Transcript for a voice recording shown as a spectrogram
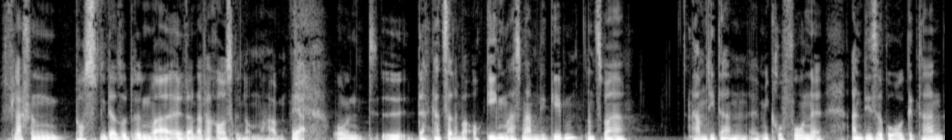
Flaschenpost, die da so drin war, äh, dann einfach rausgenommen haben. Ja. Und äh, da hat es dann aber auch Gegenmaßnahmen gegeben. Und zwar haben die dann äh, Mikrofone an diese Rohre getan,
